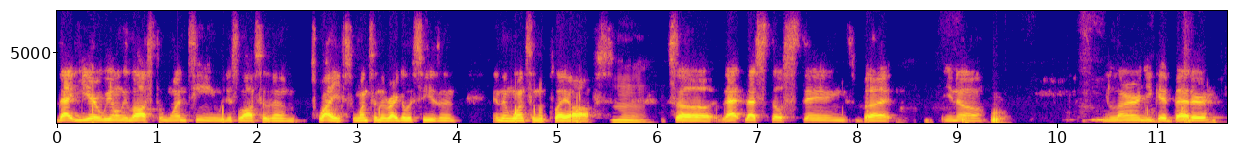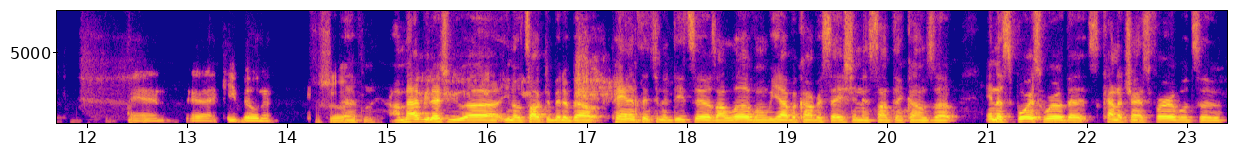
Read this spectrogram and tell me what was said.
that year. We only lost to one team. We just lost to them twice. Once in the regular season, and then once in the playoffs. Mm. So that that still stings, but you know, you learn, you get better, and yeah, keep building. For sure. Definitely. I'm happy that you uh you know talked a bit about paying attention to details. I love when we have a conversation and something comes up in the sports world that's kind of transferable to you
